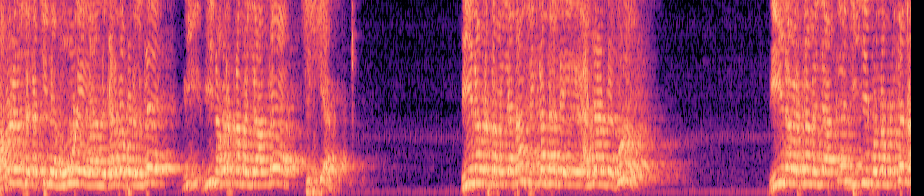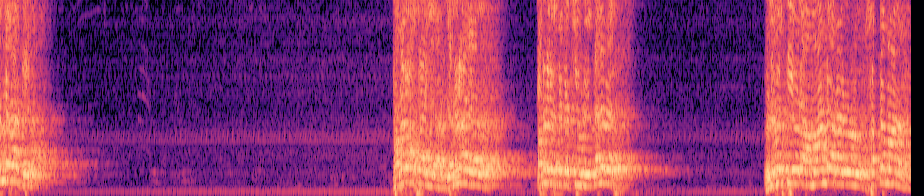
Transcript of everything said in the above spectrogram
தமிழரசு கட்சியின் மூளை என்று கருதப்படுகின்ற வி வி நவரத்னம் ஐயாவுடைய சிஷ்யன். வீணவர்ணம் ஐயா தான் ஸ்ரீகாந்த் ஐயாவுடைய குரு. வீணவர்ணம் ஐயாவுக்கு ஜிஜி பொன்னம்பலத்தை கண்ண காட்டினார் தவராச ஐயா ஜனநாயக தமிழரசு கட்சியுடைய தலைவர். எழுபத்தி ஏழாம் ஆண்டு அவர் ஒரு சட்டமானவர்.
